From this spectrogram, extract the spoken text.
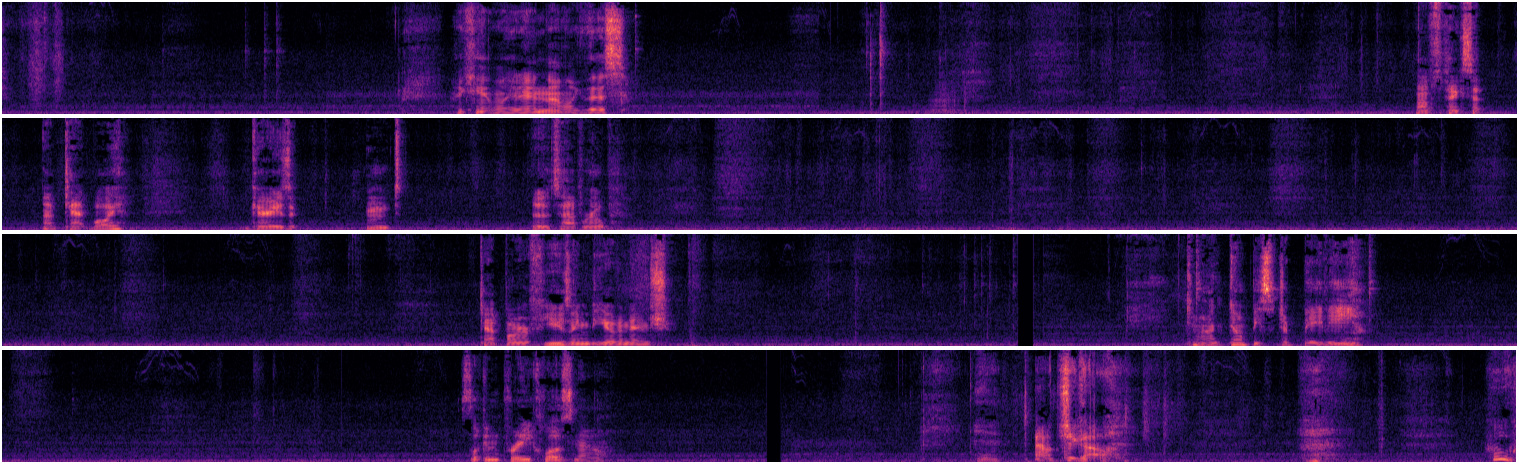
I can't let it in, not like this. Hopps picks up, up Catboy, carries it mm, to the top rope. Catboy refusing to give an inch. Come on, don't be such a baby. It's looking pretty close now. Out you go. Whew.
